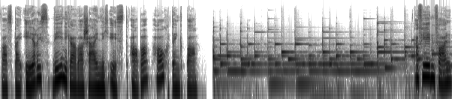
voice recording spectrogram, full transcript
was bei Eris weniger wahrscheinlich ist, aber auch denkbar. Auf jeden Fall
